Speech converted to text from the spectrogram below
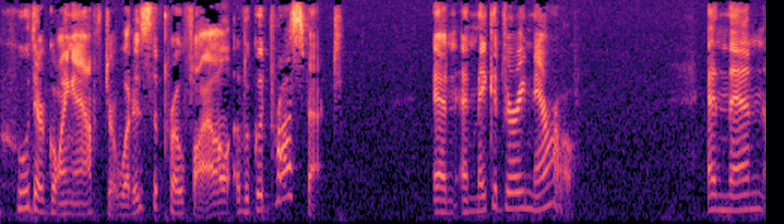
who they're going after. What is the profile of a good prospect, and and make it very narrow. And then,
